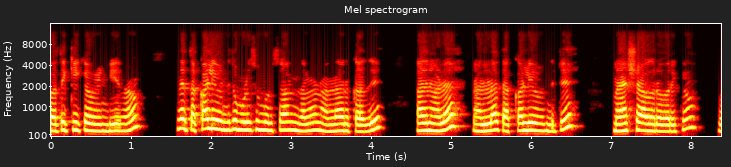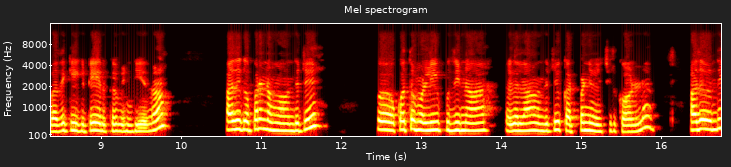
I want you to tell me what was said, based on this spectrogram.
வதக்கிக்க வேண்டியதுதான். ஏன்னா தக்காளி வந்துட்டு முழுசு முழுசாக இருந்தாலும் நல்லா இருக்காது. அதனால நல்லா தக்காளியை வந்துட்டு மேஷ் ஆகுற வரைக்கும் வதக்கிக்கிட்டே இருக்க வேண்டியதுதான். அதுக்கப்புறம் நம்ம வந்துட்டு கொத்தமல்லி புதினா இதெல்லாம் வந்துட்டு கட் பண்ணி வச்சுருக்கோம்ல அதை வந்து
